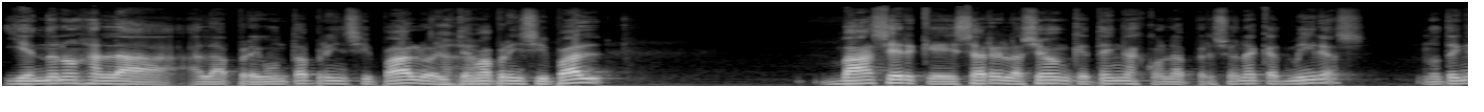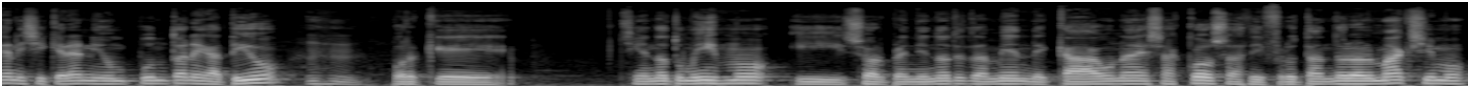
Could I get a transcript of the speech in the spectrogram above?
yéndonos a la, a la pregunta principal o el Ajá. tema principal, va a hacer que esa relación que tengas con la persona que admiras no tenga ni siquiera ni un punto negativo porque siendo tú mismo y sorprendiéndote también de cada una de esas cosas, disfrutándolo al máximo,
